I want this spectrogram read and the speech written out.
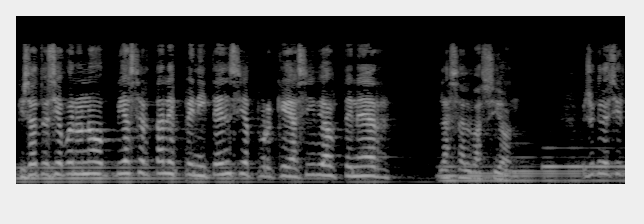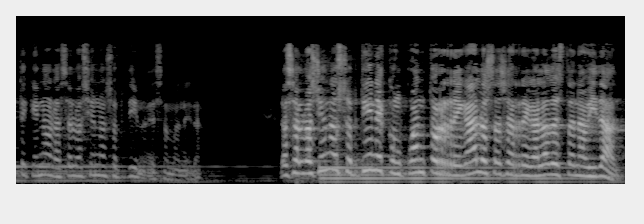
quizás tú decías, bueno, no, voy a hacer tales penitencias porque así voy a obtener la salvación. Pues yo quiero decirte que no, la salvación no se obtiene de esa manera. La salvación no se obtiene con cuántos regalos hayas regalado esta Navidad.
